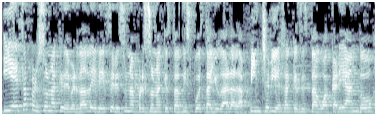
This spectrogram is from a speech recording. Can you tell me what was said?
Y esa persona que de verdad eres, eres una persona que estás dispuesta a ayudar a la pinche vieja que se está guacareando,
